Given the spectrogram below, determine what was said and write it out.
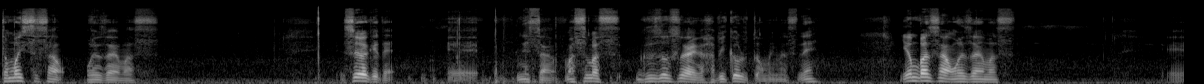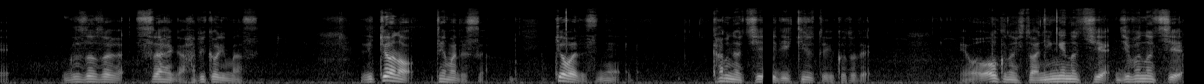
友久さんおはようございます。そういうわけで、えー、皆さんますます偶像崇拝がはびこると思いますね。4番さんおはようございます、えー、偶像崇拝がはびこります。で今日のテーマです。が今日はですね神の知恵で生きるということで多くの人は人間の知恵自分の知恵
